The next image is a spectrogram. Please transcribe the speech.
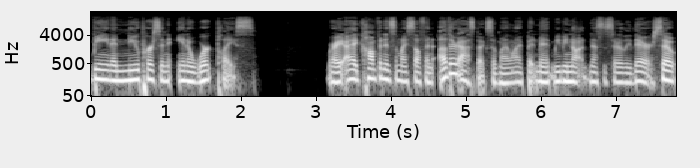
being a new person in a workplace. right? I had confidence in myself in other aspects of my life, but maybe not necessarily there. So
